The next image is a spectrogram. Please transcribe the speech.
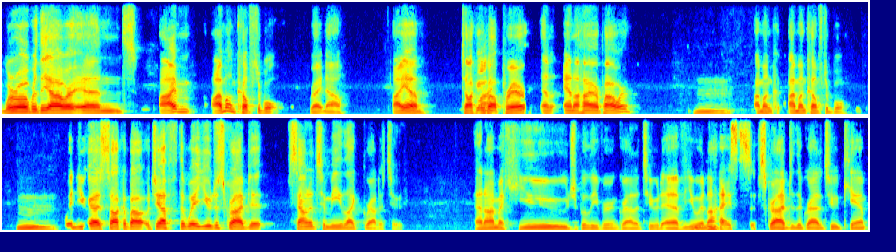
we're over the hour and i'm i'm uncomfortable right now i am talking Why? about prayer and and a higher power Hmm. i'm un, i'm uncomfortable Hmm. when you guys talk about jeff the way you described it sounded to me like gratitude. And i'm a huge believer in gratitude. Ev you and i subscribe to the gratitude camp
